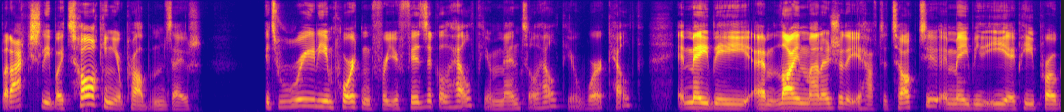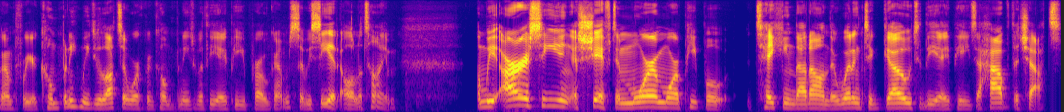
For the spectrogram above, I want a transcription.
But actually, by talking your problems out, it's really important for your physical health, your mental health, your work health. It may be a um, line manager that you have to talk to. It may be the EAP program for your company. We do lots of work with companies with EAP programs, so we see it all the time. And we are seeing a shift in more and more people taking that on. They're willing to go to the EAP to have the chats.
